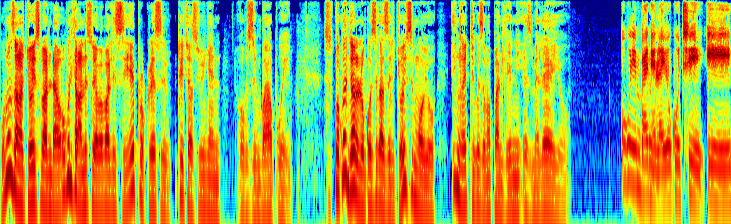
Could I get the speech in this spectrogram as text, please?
umnumzana joyce banda ukunhlanganiso yababalisi e-progressive teachers union of zimbabwe. Sixoxe njalo lonkosikazi joyce moyo ingcedi kwezemaphandleni ezimeleyo. Okuyimbangela yokuthi i-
